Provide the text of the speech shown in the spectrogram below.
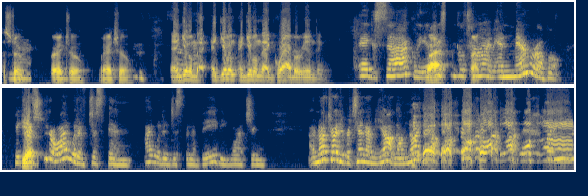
That's true. Yeah. Very true. Very true. And give them that. And give them and give them that grabber ending. Exactly, every Right, single right. time and memorable. Because Yes. you know, I would have just been I would have just been a baby watching. I'm not trying to pretend I'm young. I'm not young. but even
